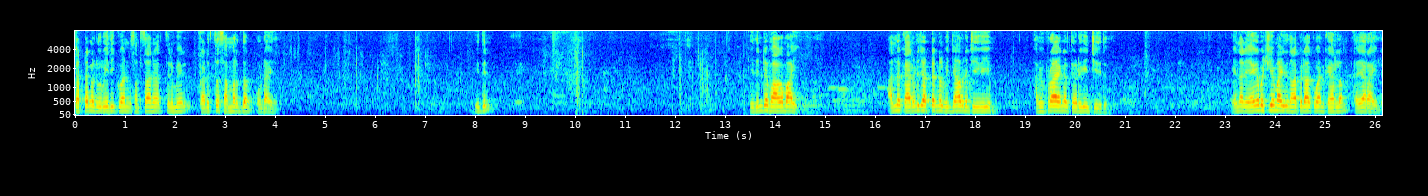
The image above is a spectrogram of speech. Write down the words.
ചട്ടങ്ങൾ രൂപീകരിക്കുവാൻ സംസ്ഥാനത്തിന് മേൽ കടുത്ത സമ്മർദ്ദം ഉണ്ടായിരുന്നു. ഇതിൽ ഇതിന്റെ ഭാഗമായി അന്ന് കരട് ചട്ടങ്ങൾ വിജ്ഞാപനം ചെയ്യുകയും അഭിപ്രായങ്ങൾ തേടുകയും ചെയ്തിരുന്നു. എന്നാൽ ഏകപക്ഷീയമായി ഇത് നടപ്പിലാക്കുവാൻ കേരളം തയ്യാറായില്ല.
